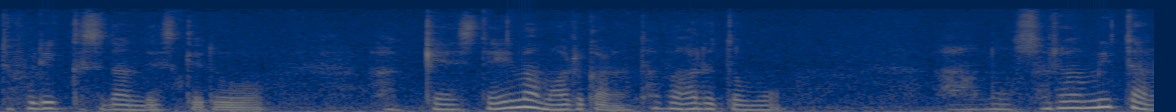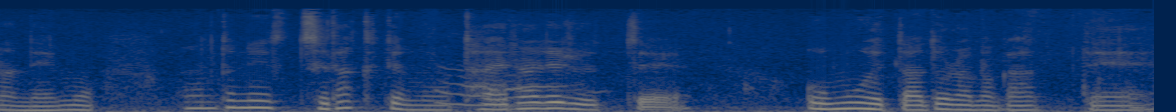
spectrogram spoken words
トフリックスなんですけど発見して今もあるかな多分あると思う。あのそれを見たらねもう本当に辛くても耐えられるって思えたドラマがあって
